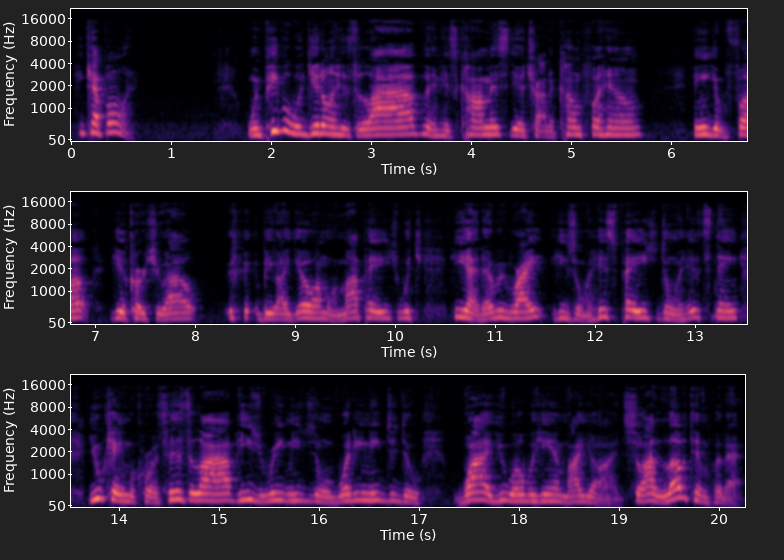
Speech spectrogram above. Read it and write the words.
he kept on. When people would get on his live and his comments, they'll try to come for him. He didn't give a fuck. He'll curse you out. Be like, yo, I'm on my page, which he had every right. He's on his page doing his thing. You came across his live. He's reading. He's doing what he needs to do. Why are you over here in my yard? So I loved him for that.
